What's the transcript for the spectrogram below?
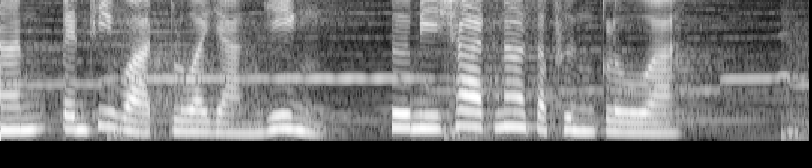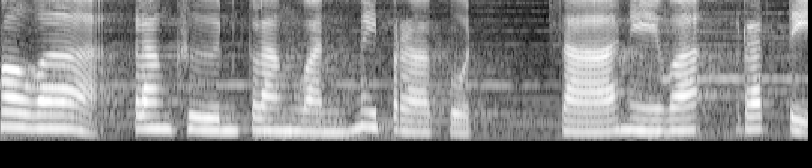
นั้นเป็นที่หวาดกลัวอย่างยิ่ง คือมีชาติน่าสะพึงกลัวเพราะว่า กลางคืนกลางวันไม่ปรากฏ สาเนวะรตติ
